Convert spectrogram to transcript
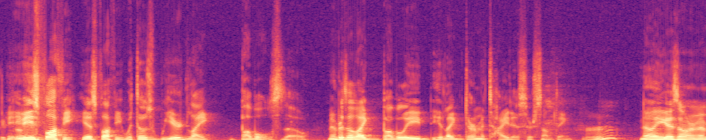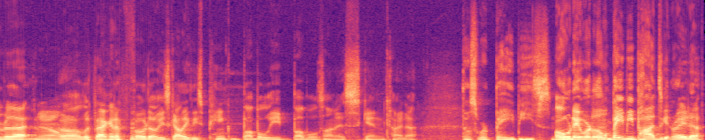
Big He- fluffy. he's fluffy. He is fluffy with those weird like bubbles though. Remember the like bubbly? He had like dermatitis or something. No, you guys don't remember that? No. Oh, look back at a photo. He's got like these pink bubbly bubbles on his skin, kind of. Those were babies. Oh, they were little baby pods getting ready to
